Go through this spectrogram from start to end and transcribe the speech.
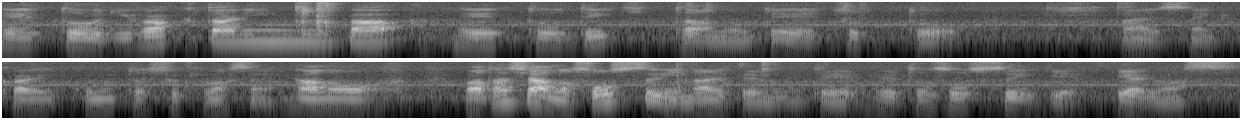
えーと、リファクタリングが、えーと、できたのでちょっとないですね一回コメントしておきますねあの私はあのソース3に慣れてるので、えーと、ソース3でやります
